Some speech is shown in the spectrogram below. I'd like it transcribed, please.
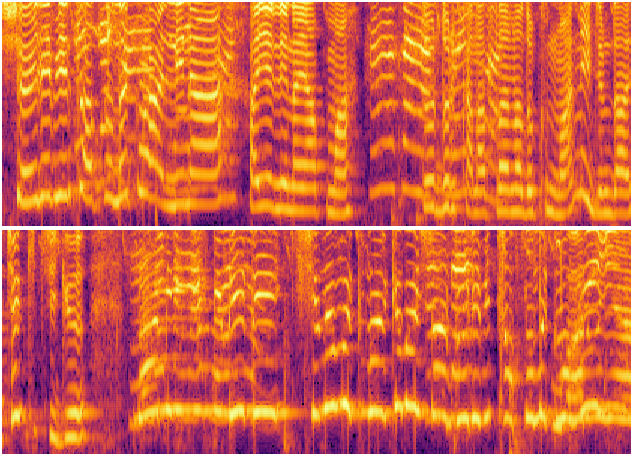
Şöyle bir tatlılık var Lina. Hayır Lina yapma. Dur dur kanatlarına dokunma anneciğim daha çok küçük. Daha minicik bir bebek. Şuna bakın arkadaşlar böyle bir tatlılık var mı ya?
